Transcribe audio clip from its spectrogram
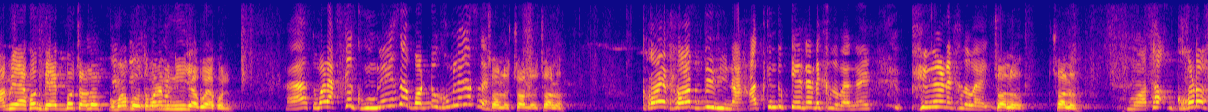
আমি এখন দেখব চলো ঘুমাবো তোমার আমি নিয়ে যাব এখন। হ্যাঁ তোমার আজকে ঘুম লেগেছে বড্ড ঘুম লেগেছে? চলো চলো চলো। কয় হাত দিবি না হাত কিন্তু কেটে রেখে দেবে না ভেঙে রেখে দেবে চলো চলো। মাথা গরম।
